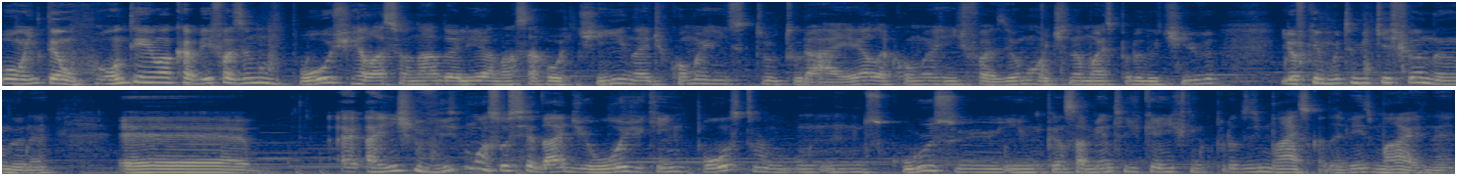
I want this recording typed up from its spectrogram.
Bom, então, ontem eu acabei fazendo um post relacionado ali à nossa rotina, de como a gente estruturar ela, como a gente fazer uma rotina mais produtiva, e eu fiquei muito me questionando, né? É... A, gente vive uma sociedade hoje que é imposto um, um discurso e um pensamento de que a gente tem que produzir mais, cada vez mais, né?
